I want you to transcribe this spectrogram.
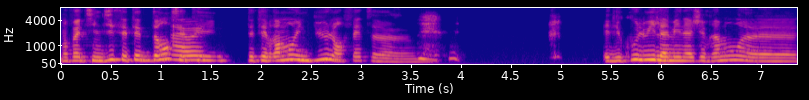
En fait, il me dit, c'était dedans, Ah c'était, vraiment une bulle en fait. euh. Et du coup, lui, il aménageait vraiment euh,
